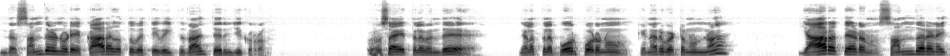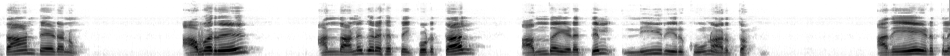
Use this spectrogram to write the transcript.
இந்த சந்திரனுடைய காரகத்துவத்தை வைத்து தான் தெரிஞ்சுக்கிறோம். விவசாயத்தில் வந்து நிலத்துல போர் போடணும் கிணறு வெட்டணும்னா யாரை தேடணும்? சந்திரனைத்தான் தேடணும். அவர் அந்த அனுகிரகத்தை கொடுத்தால் அந்த இடத்தில் நீர் இருக்கும்னு அர்த்தம். அதே இடத்துல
